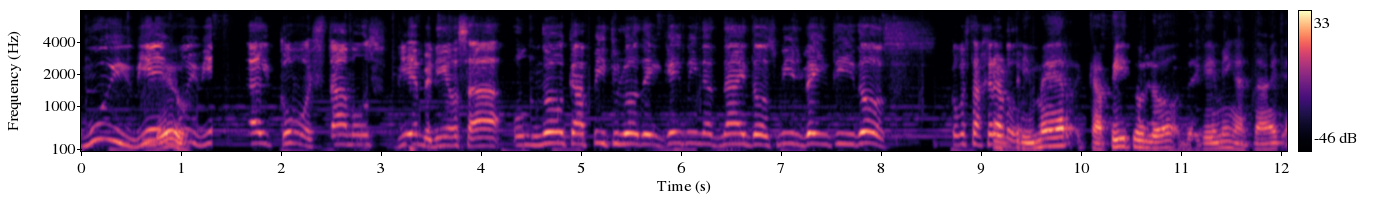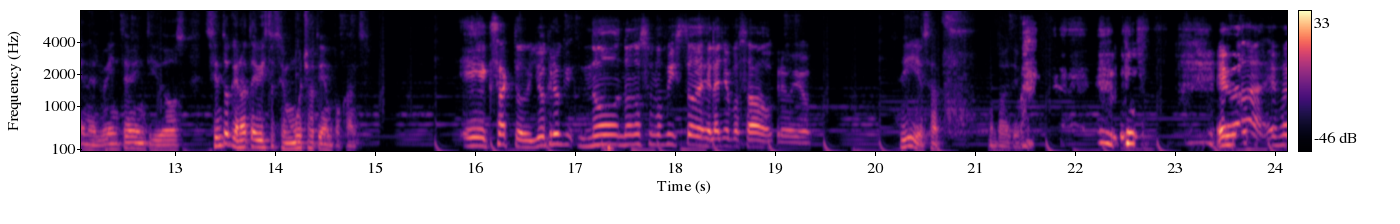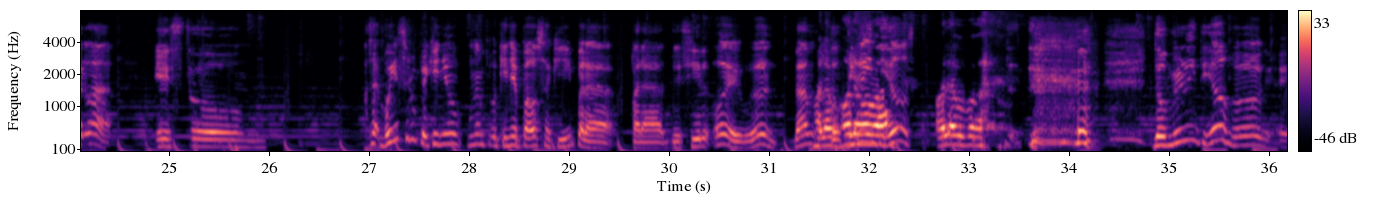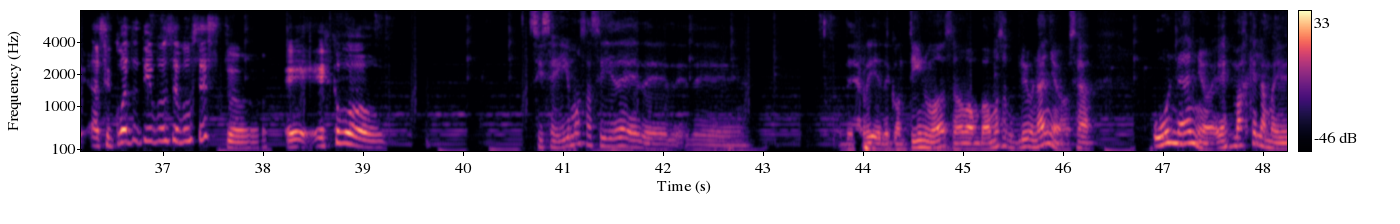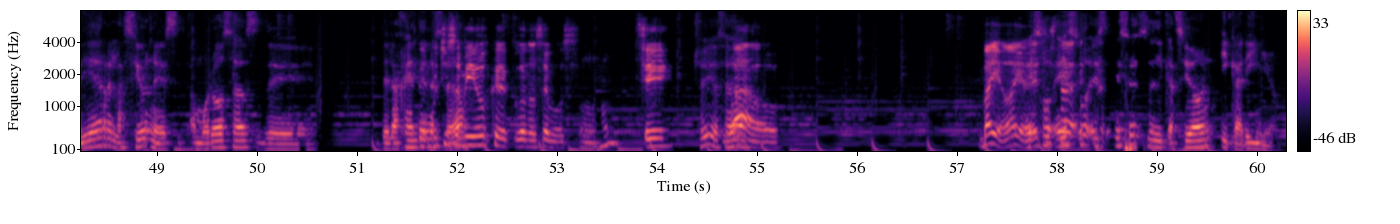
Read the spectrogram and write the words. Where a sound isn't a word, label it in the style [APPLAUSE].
Muy bien, muy bien. tal? ¿Cómo estamos? Bienvenidos a un nuevo capítulo de Gaming at Night 2022. ¿Cómo estás, Gerardo? El primer capítulo de Gaming at Night en el 2022. Siento que no te he visto hace mucho tiempo, Hans. Eh, exacto, yo creo que no, no nos hemos visto desde el año pasado, creo yo. Sí, no tiempo. [LAUGHS] es verdad, es verdad. Esto. O sea, voy a hacer un pequeño, una pequeña pausa aquí para, para decir, oye, weón, vamos, hola, 2022. [LAUGHS] Hola, papá. [LAUGHS] 2022, weón. ¿Hace cuánto tiempo hacemos esto? Eh, es como... Si seguimos así de, de, de, de, de continuos, ¿no? vamos a cumplir un año. O sea, un año es más que la mayoría de relaciones amorosas de, de la gente. De muchos amigos que conocemos. Sí. Sí, o sea. Wow. Vaya, vaya. Eso, eso, es, eso es dedicación y cariño.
